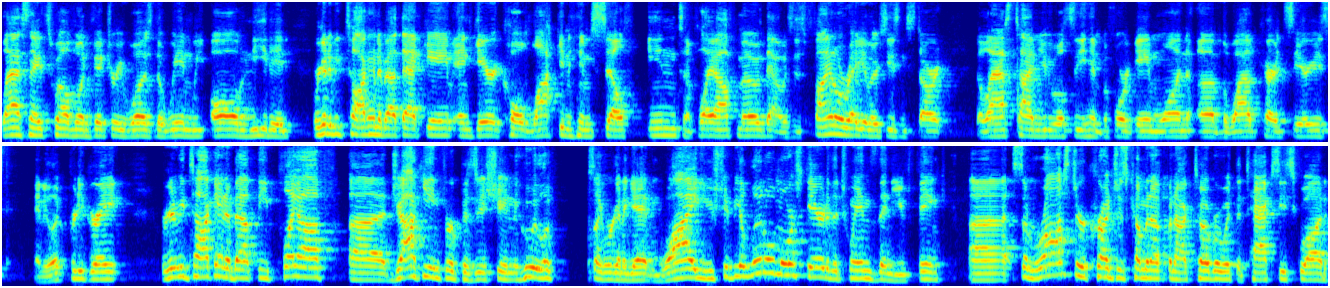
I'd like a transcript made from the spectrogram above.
Last night's 12 1 victory was the win we all needed we're going to be talking about that game and Gerrit Cole locking himself into playoff mode. That was his final regular season start. The last time you will see him before game one of the wild card series, and he looked pretty great. We're going to be talking about the playoff uh, jockeying for position, who it looks like we're going to get, and why you should be a little more scared of the Twins than you think. Uh, some roster crunches coming up in October with the taxi squad.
